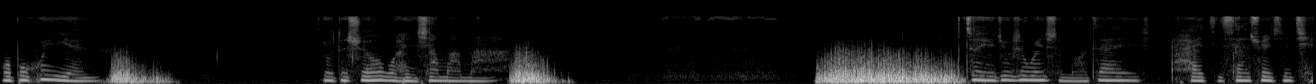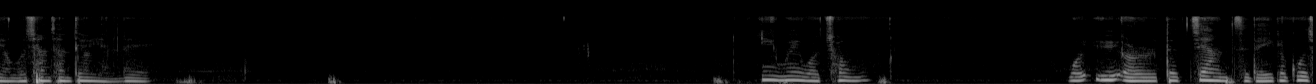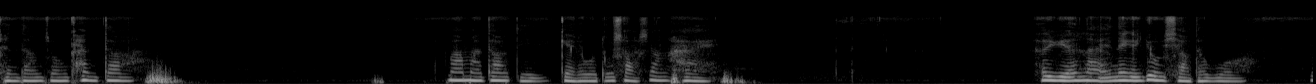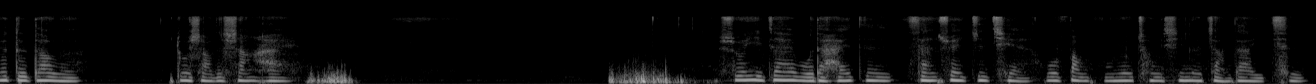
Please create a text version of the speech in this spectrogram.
我不会演，有的时候我很像妈妈，这也就是为什么在孩子三岁之前，我常常掉眼泪，因为我从我育儿的这样子的一个过程当中，看到妈妈到底给了我多少伤害。和原来那个幼小的我，又得到了多少的伤害？所以在我的孩子三岁之前，我仿佛又重新的长大一次。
